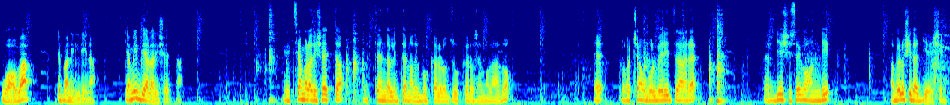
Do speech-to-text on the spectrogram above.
uova e vanillina. Diamo il via alla ricetta. Iniziamo la ricetta mettendo all'interno del boccale lo zucchero semolato e lo facciamo polverizzare per 10 secondi a velocità 10.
